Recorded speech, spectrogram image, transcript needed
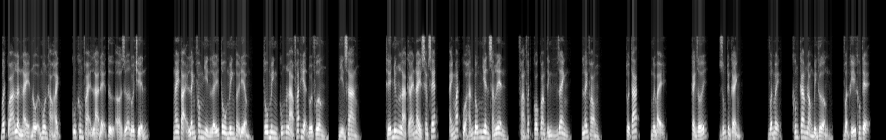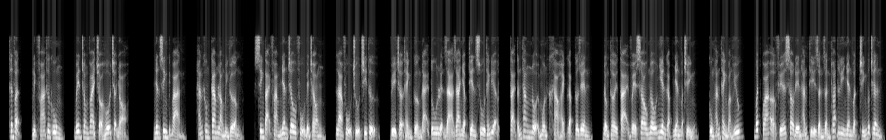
Bất quá lần này nội môn khảo hạch cũng không phải là đệ tử ở giữa đối chiến. Ngay tại lãnh phong nhìn lấy tô minh thời điểm, tô minh cũng là phát hiện đối phương, nhìn sang. Thế nhưng là cái này xem xét, ánh mắt của hắn bỗng nhiên sáng lên phản phất có quang tính danh, lãnh phong, tuổi tác mười bảy, cảnh giới, dũng tuyển cảnh, vận mệnh không cam lòng bình thường, vận khí không tệ, thân phận, nghịch phá thương cung bên trong vai trò hỗ trợ nhỏ nhân sinh kịch bản, hắn không cam lòng bình thường, sinh tại phàm nhân châu phủ bên trong, là phủ chủ c h i tử, vì trở thành cường đại tu luyện giả gia nhập thiên su thánh địa, tại tấn thăng nội môn khảo hạch gặp cơ duyên, đồng thời tại về sau ngẫu nhiên gặp nhân vật chính, cùng hắn thành bằng hữu, bất quá ở phía sau đến hắn thì dần dần thoát ly nhân vật chính bước chân.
